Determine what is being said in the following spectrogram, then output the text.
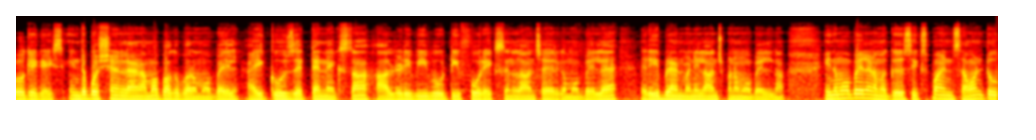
ஓகே கைஸ் இந்த பொசிஷனில் நம்ம பார்க்க போகிற mobile iQOO Z ten X தான். ஆல்ரெடி விவோ டி ஃபோர் எக்ஸ்னு லான்ச் ஆயிருக்க மொபைலை ரீபிராண்ட் பண்ணி லான்ச் பண்ண மொபைல் தான். இந்த மொபைலில் நமக்கு six point seven two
